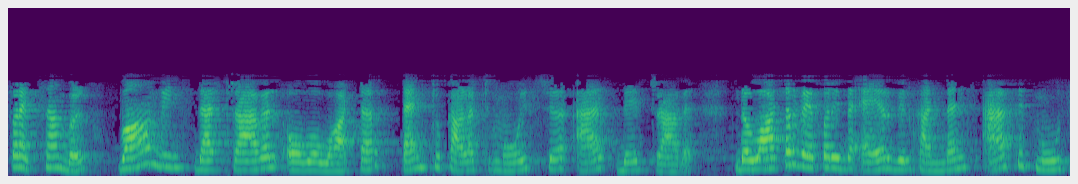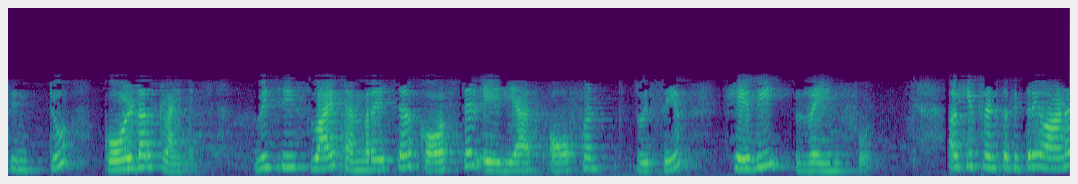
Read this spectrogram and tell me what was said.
For example, warm winds that travel over water tend to collect moisture as they travel. The water vapor in the air will condense as it moves into colder climates, which is why temperature coastal areas often receive heavy rainfall. Okay friends അപ്പൊ ഇത്രയുമാണ്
